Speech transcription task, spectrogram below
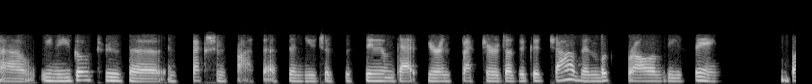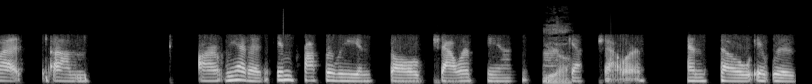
Uh, you know, you go through the inspection process and you just assume that your inspector does a good job and looks for all of these things. But um, our, we had an improperly installed shower pan, uh, Yeah. guest shower, and so it was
